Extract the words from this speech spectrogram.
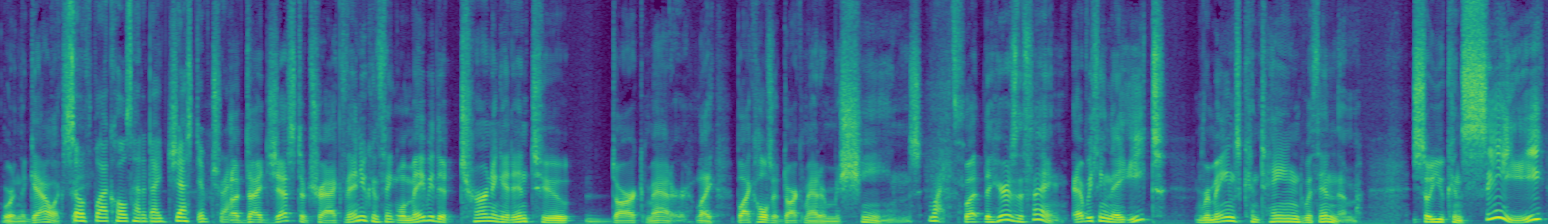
or in the galaxy. So if black holes had a digestive tract. a digestive tract, then you can think, well, maybe they're turning it into dark matter. Like black holes are dark matter machines. Right. But the, here's the thing everything they eat remains contained within them. So you can see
